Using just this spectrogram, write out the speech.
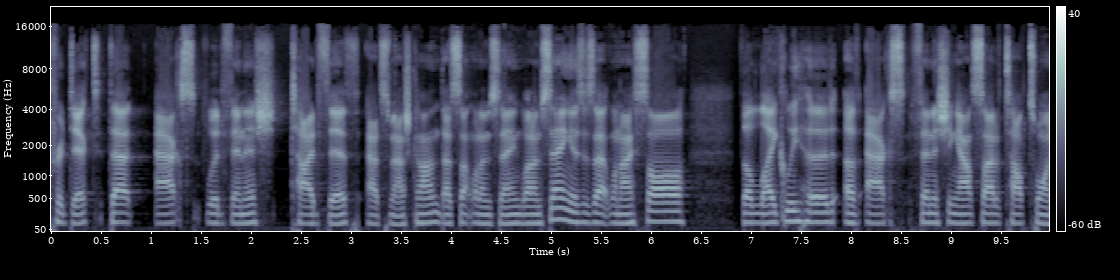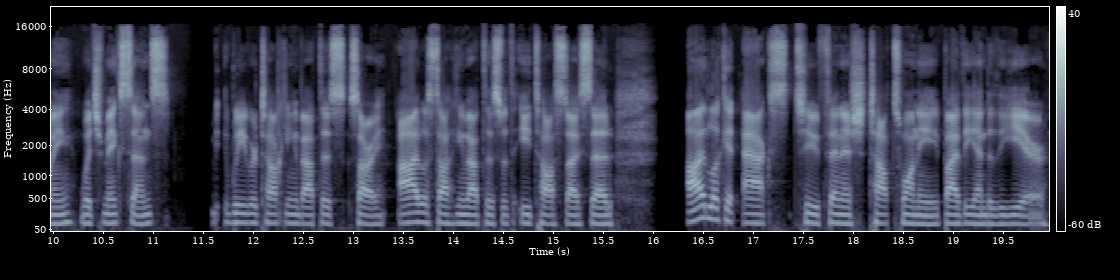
predict that Axe would finish tied fifth at SmashCon. That's not what I'm saying. What I'm saying is, is that when I saw the likelihood of Axe finishing outside of top 20, which makes sense. We were talking about this. Sorry, I was talking about this with Etost. I said, I look at Axe to finish top 20 by the end of the year.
